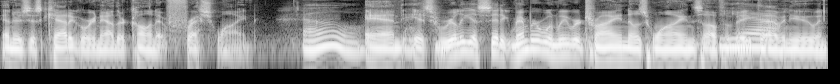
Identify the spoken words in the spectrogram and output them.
and there's this category now they're calling it fresh wine, Oh, and it's really acidic. Remember when we were trying those wines off of Eighth Avenue, and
